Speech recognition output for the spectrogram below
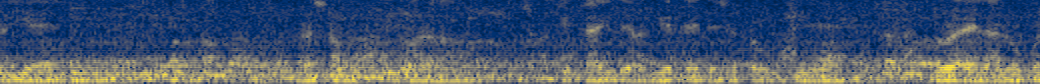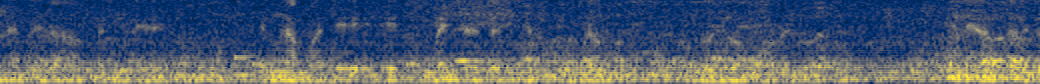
જગ્યાએથી નશા મુક્તિ દ્વારા કાયદે ગેરકાયદેસર પ્રવૃત્તિએ જોડાયેલા લોકોને ભેગા કરીને એમના માટે એક મેન્ટર તરીકેનો પ્રોગ્રામ યોજવામાં આવેલો હતો. એને અંતર્ગત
